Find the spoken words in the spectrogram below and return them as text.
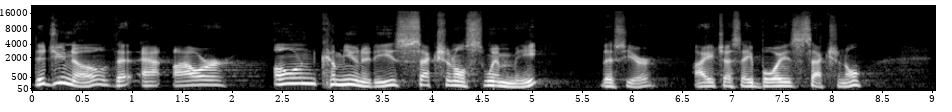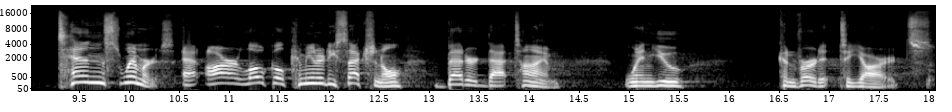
Did you know that at our own community's sectional swim meet this year, IHSA Boys Sectional, 10 swimmers at our local community sectional bettered that time when you convert it to yards.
